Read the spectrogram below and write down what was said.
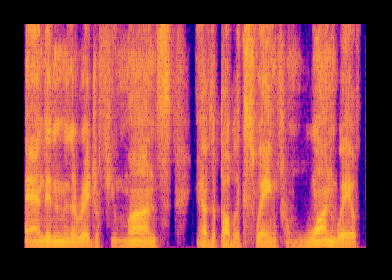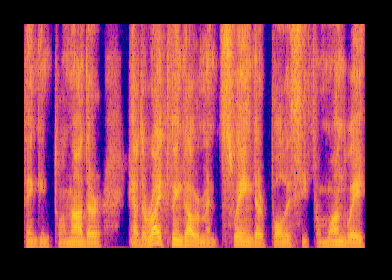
And in the range of a few months, you have the public swaying from one way of thinking to another. You have the right wing government swaying their policy from one way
